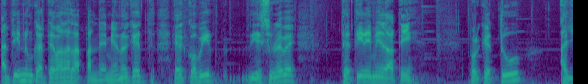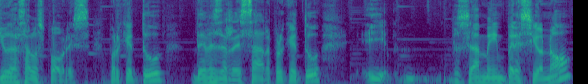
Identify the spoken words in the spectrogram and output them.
a ti nunca te va a dar la pandemia, ¿no? Que el COVID-19 te tiene miedo a ti, porque tú ayudas a los pobres, porque tú debes de rezar, porque tú y o sea, me impresionó.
